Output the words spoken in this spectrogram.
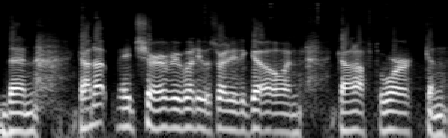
then got up, made sure everybody was ready to go, and got off to work and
